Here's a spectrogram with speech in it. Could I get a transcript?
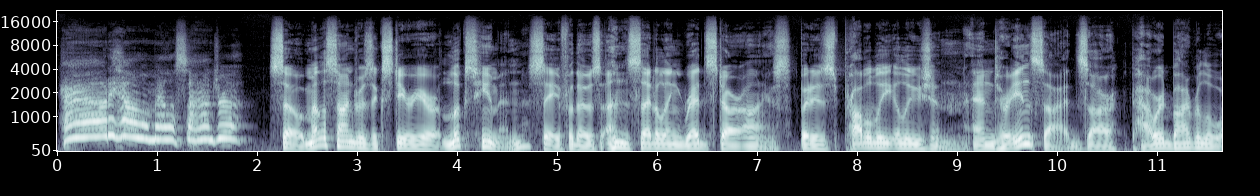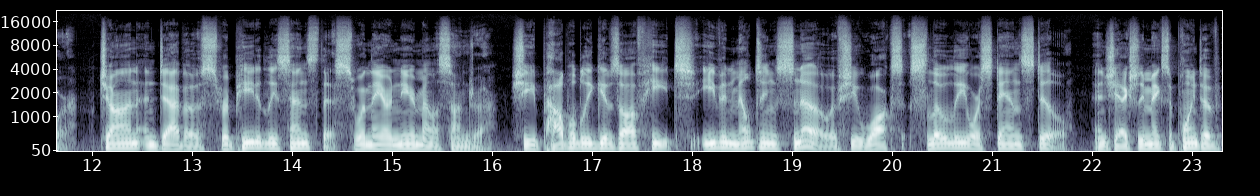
Howdy ho, Melisandre. So, Melisandre's exterior looks human, save for those unsettling red star eyes, but is probably illusion, and her insides are powered by R'hllor. Jon and Davos repeatedly sense this when they are near Melisandre. She palpably gives off heat, even melting snow if she walks slowly or stands still. And she actually makes a point of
